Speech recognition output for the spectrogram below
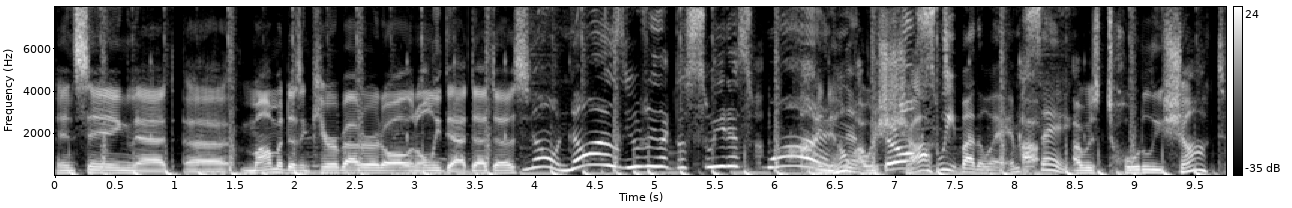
and saying that uh, Mama doesn't care about her at all, and only Dad Dad does. no, Noah's usually like the sweetest one. I know, I was They're all shocked. sweet, by the way. I'm just saying. I was totally shocked.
